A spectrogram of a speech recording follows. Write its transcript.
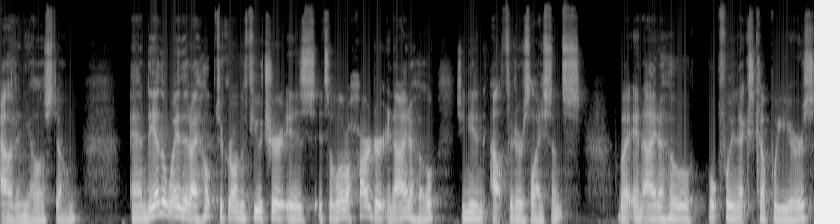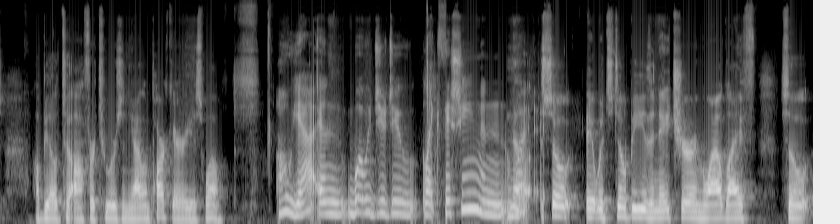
out in Yellowstone. And the other way that I hope to grow in the future is it's a little harder in Idaho. So you need an outfitter's license. But in Idaho, hopefully the next couple years, I'll be able to offer tours in the Island Park area as well. Oh yeah, and what would you do? Like fishing and No, what? so it would still be the nature and wildlife. So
